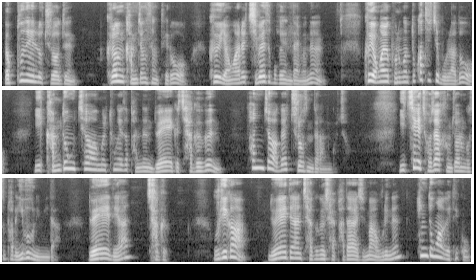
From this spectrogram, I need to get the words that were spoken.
몇 분의 1로 줄어든 그런 감정 상태로 그 영화를 집에서 보게 된다면은 그 영화를 보는 건 똑같을지 몰라도 이 감동 체험을 통해서 받는 뇌의 그 자극은 현저하게 줄어든다는 거죠. 이 책의 저자가 강조하는 것은 바로 이 부분입니다. 뇌에 대한 자극. 우리가 뇌에 대한 자극을 잘 받아야지만 우리는 행동하게 되고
